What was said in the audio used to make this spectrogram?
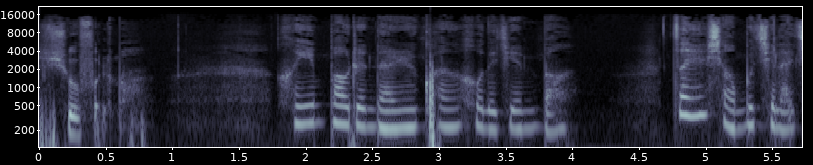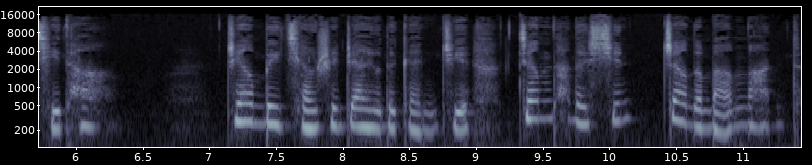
舒服了吗？何英抱着男人宽厚的肩膀，再也想不起来其他。这样被强势占有的感觉，将他的心胀得满满的，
